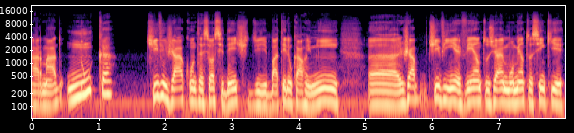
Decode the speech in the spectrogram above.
armado, nunca tive já aconteceu um acidente de bater o carro em mim, uh, já tive em eventos, já em momentos assim que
